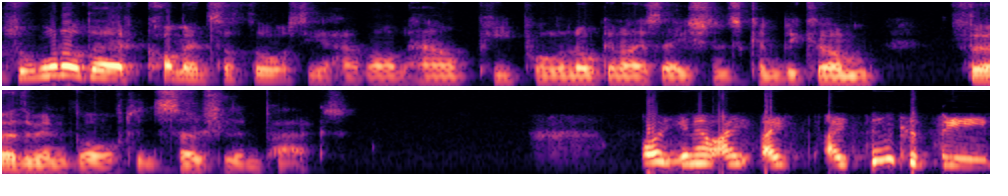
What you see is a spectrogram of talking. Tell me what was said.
so, what other comments or thoughts do you have on how people and organisations can become further involved in social impact? Well, you know, I, I, I think of the,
